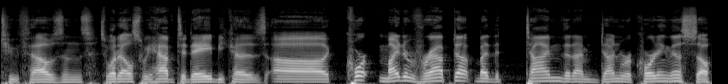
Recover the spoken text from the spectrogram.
2000s. So, what else we have today? Because uh, court might have wrapped up by the time that I'm done recording this. So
